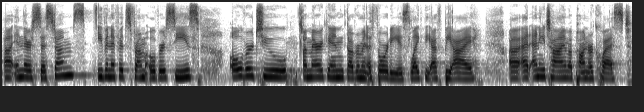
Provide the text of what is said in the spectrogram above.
uh, in their systems, even if it's from overseas, over to American government authorities like the FBI uh, at any time upon request.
